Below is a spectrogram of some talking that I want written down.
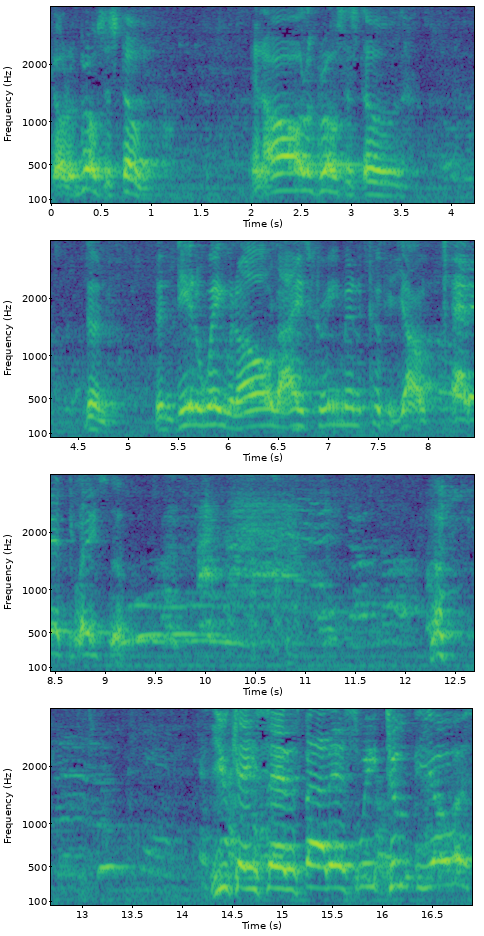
go to grocery store. And all the grocery stores done, done did away with all the ice cream and the cookies. Y'all tear that place up. You can't satisfy that sweet tooth of yours?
